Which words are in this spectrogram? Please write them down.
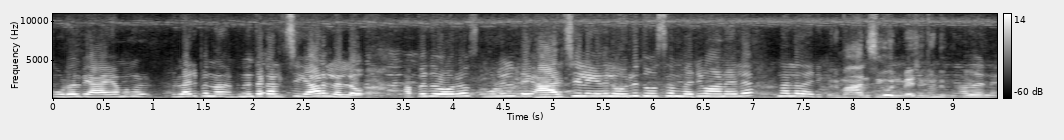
കൂടുതൽ വ്യായാമങ്ങൾ പിള്ളേർ ഇപ്പൊ ഇന്നത്തെ കാലത്ത് ചെയ്യാറില്ലല്ലോ. അപ്പൊ ഇത് ഓരോ സ്കൂളിൽ ആഴ്ചയിൽ ഏതെങ്കിലും ഒരു ദിവസം വരുവാണേൽ നല്ലതായിരിക്കും. ഒരു മാനസിക ഉന്മേഷം കിട്ടും അത് തന്നെ.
